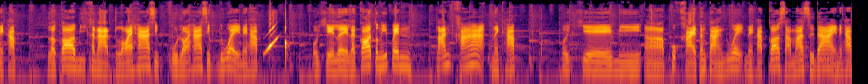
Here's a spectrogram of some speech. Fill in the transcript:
นะครับ แล้วก็มีขนาด 150คูณ150 ด้วยนะครับ โอเคเลย แล้วก็ตรงนี้เป็นร้านค้านะครับ โอเค มีอ่าพวกขายต่างๆด้วยนะครับ ก็สามารถซื้อได้นะครับ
